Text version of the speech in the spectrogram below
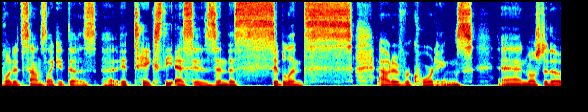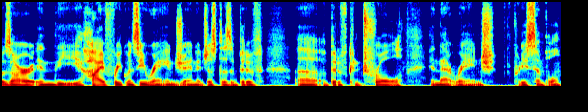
what it sounds like it does. Uh, it takes the S's and the sibilants out of recordings, and most of those are in the high frequency range, and it just does a bit of uh, a bit of control in that range. Pretty simple.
